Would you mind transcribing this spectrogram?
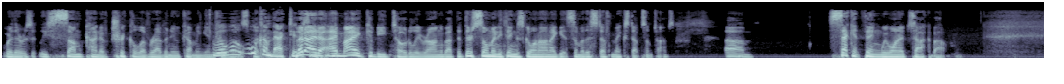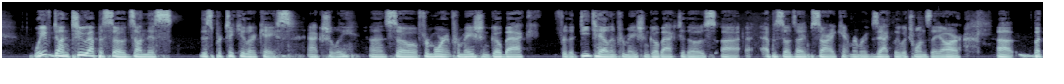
where there was at least some kind of trickle of revenue coming in. Well, we'll, those. we'll but, come back to but. I, I, I, could be totally wrong about that. There's so many things going on. I get some of this stuff mixed up sometimes. Um, second thing we wanted to talk about. We've done two episodes on this this particular case, actually. Uh, so for more information, go back for the detailed information. Go back to those uh, episodes. I'm sorry, I can't remember exactly which ones they are, uh, but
